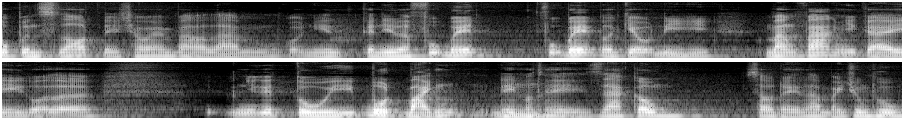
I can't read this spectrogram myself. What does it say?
open slot để cho em vào làm gọi như gần như là phụ bếp phụ bếp và kiểu đi mang vác những cái gọi là những cái túi bột bánh để ừ. có thể gia công sau đấy làm bánh trung thu.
